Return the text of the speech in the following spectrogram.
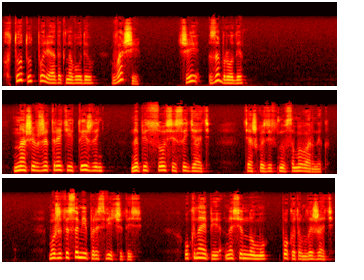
хто тут порядок наводив, ваші чи заброди. Наші вже третій тиждень на підсосі сидять, тяжко зіткнув самоварник. Можете самі пересвідчитись. У кнайпі на сінному покотом лежать.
